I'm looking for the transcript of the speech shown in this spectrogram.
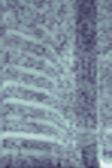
up.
